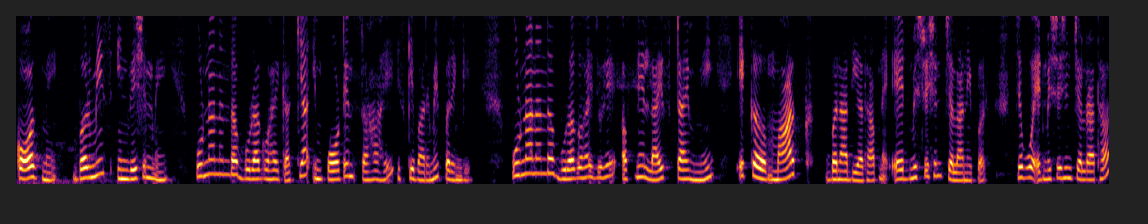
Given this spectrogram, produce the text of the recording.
कॉज में बर्मिस इन्वेशन में पूर्णानंदा बुरा गुहाई का क्या इम्पोर्टेंस रहा है, इसके बारे में पढ़ेंगे। पूर्णानंदा बुरा गुहाई जो है, अपने लाइफ टाइम में एक मार्क बना दिया था अपने एडमिनिस्ट्रेशन चलाने पर। जब वो एडमिनिस्ट्रेशन चल रहा था,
